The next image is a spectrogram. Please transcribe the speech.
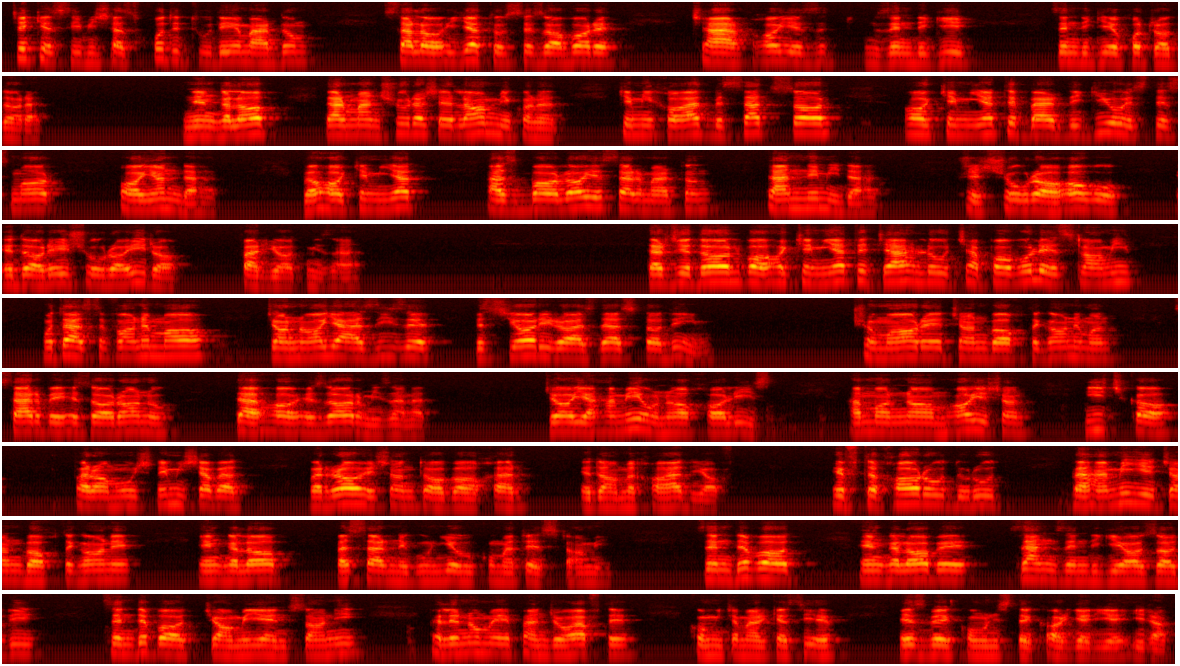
چه کسی بیش از خود توده مردم صلاحیت و سزاوار چرخهای زندگی زندگی خود را دارد؟ این انقلاب در منشورش اعلام می کند که می‌خواهد به صد سال حاکمیت بردگی و استثمار پایان دهد و حاکمیت از بالای سر مردم تن نمی‌دهد. شوراها و اداره شورایی را فریاد می‌زند در جدال با حاکمیت جهل و چپاول اسلامی متاسفانه ما جانهای عزیز بسیاری را از دست داده ایم شمار جانباختگانمان سر به هزاران و ده ها هزار می‌زند. جای همه آنها خالی است اما نامهایشان هیچگاه فراموش نمی شود و راهشان تا به آخر ادامه خواهد یافت. افتخار و درود به همه جانباختگان انقلاب و سرنگونی حکومت اسلامی. زنده باد انقلاب زن زندگی آزادی زنده باد جامعه انسانی پلنوم 57 کمیته مرکزی حزب کمونیست کارگری ایران.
